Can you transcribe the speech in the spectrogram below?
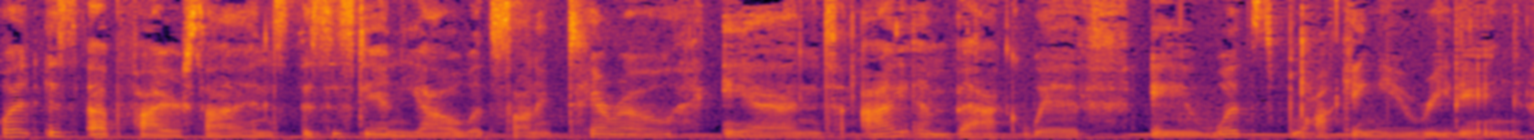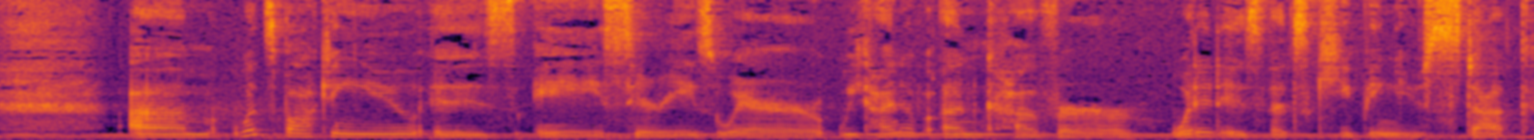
What is up, fire signs? This is Danielle with Sonic Tarot, and I am back with a What's Blocking You reading. Um, What's Blocking You is a series where we kind of uncover what it is that's keeping you stuck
